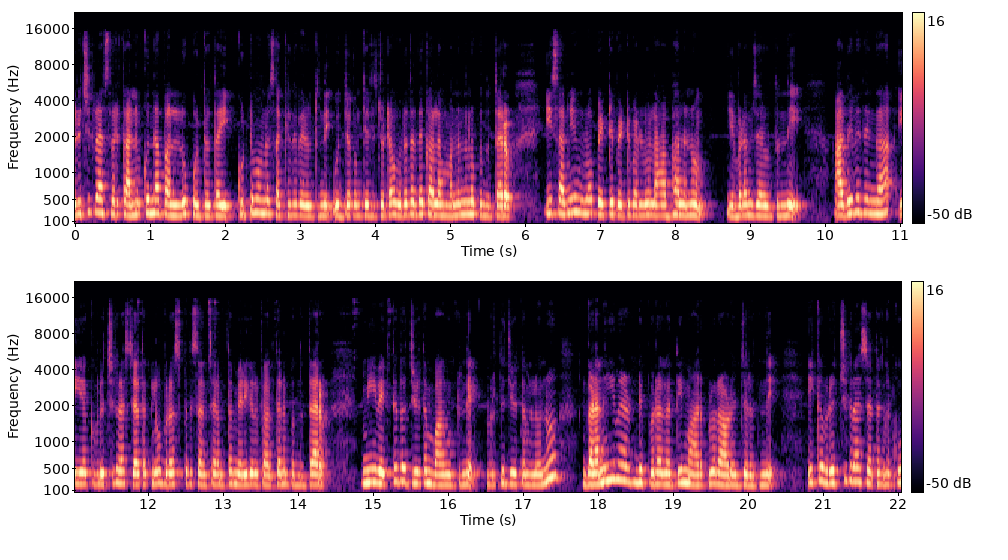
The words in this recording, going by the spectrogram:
వృచ్చిక రాశి వారికి అనుకున్న పనులు పూర్తవుతాయి. కుటుంబంలో సఖ్యత పెరుగుతుంది. ఉద్యోగం చేసే చోట ఉన్నతాధికారుల మన్ననలు పొందుతారు. ఈ సమయంలో పెట్టే పెట్టుబడులు లాభాలను ఇవ్వడం జరుగుతుంది. అదేవిధంగా ఈ యొక్క వృశ్చిక రాశి జాతకులు బృహస్పతి సంచారంతో మెరుగైన ఫలితాన్ని పొందుతారు. మీ వ్యక్తిగత జీవితం బాగుంటుంది. వృత్తి జీవితంలోనూ గణనీయమైనటువంటి పురోగతి మార్పులు రావడం జరుగుతుంది. ఇక వృశ్చిక రాశి జాతకులకు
